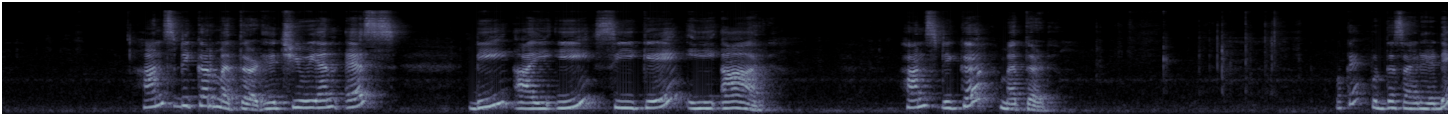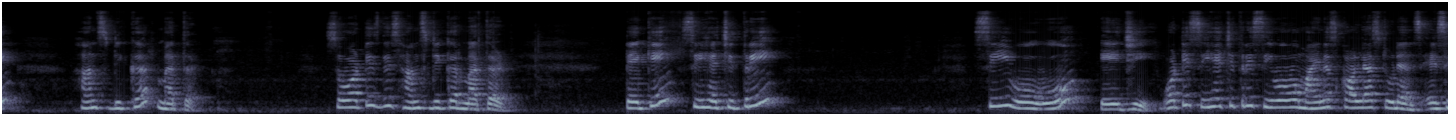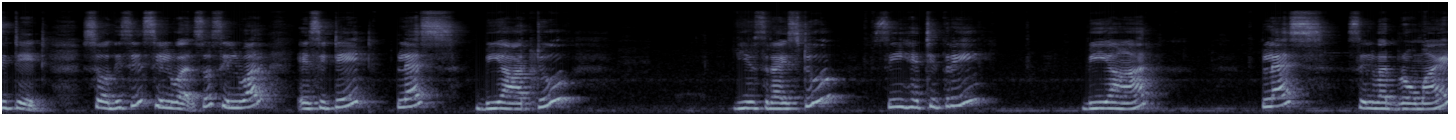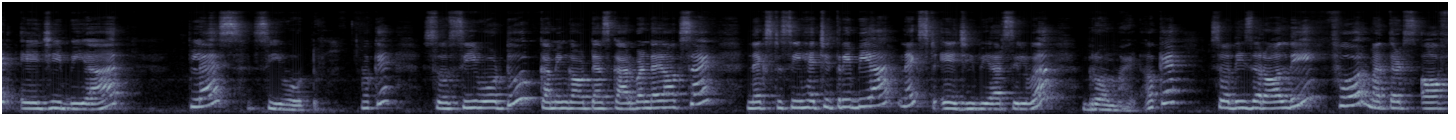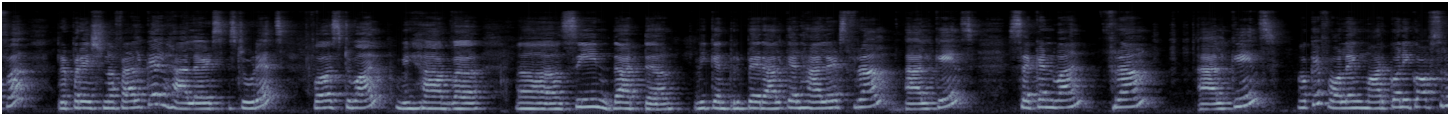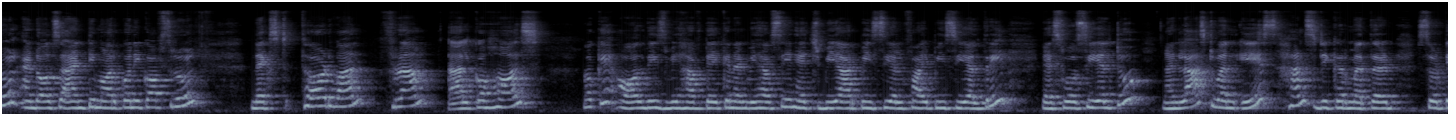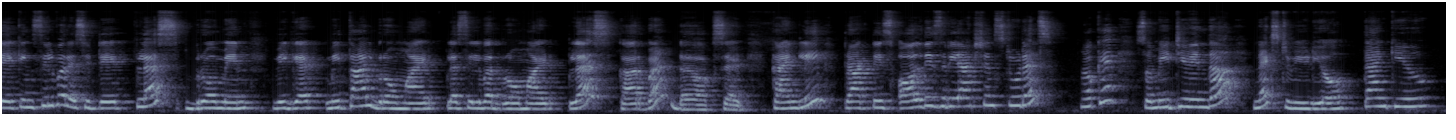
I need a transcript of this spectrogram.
Hunsdiecker method. H-U-N-S-D-I-E-C-K-E-R. Hunsdiecker method. Okay, put the side heading Hunsdiecker method. So what is this Hunsdiecker method? Taking CH3 COOAG. What is CH3COO minus called as students? Acetate. So this is silver. So silver acetate plus Br2 gives rise to CH3 Br plus silver bromide AgBr plus CO2. Okay. So CO2 coming out as carbon dioxide. Next CH3Br. Next AgBr silver bromide. Okay. So these are all the four methods of uh, preparation of alkyl halides students. First one we have uh, uh, seen that uh, we can prepare alkyl halides from alkanes. Second one from alkenes. Okay, following Markovnikov's rule and also anti-Markovnikov's rule. Next, third one from alcohols. Okay, all these we have taken and we have seen HBr, PCl5, PCl3, SOCl2 and last one is Hunsdiecker method. So taking silver acetate plus bromine we get methyl bromide plus silver bromide plus carbon dioxide. Kindly practice all these reactions students. Okay, so meet you in the next video. Thank you.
